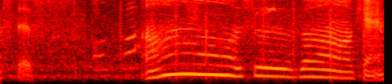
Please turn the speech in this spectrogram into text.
What's this? Oh, this is... Uh, okay.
